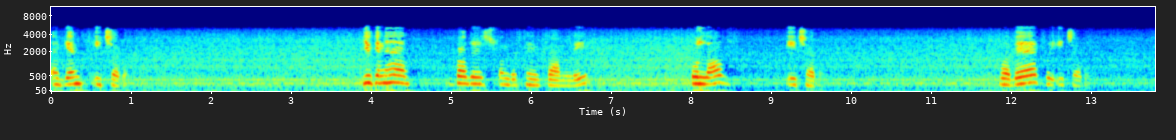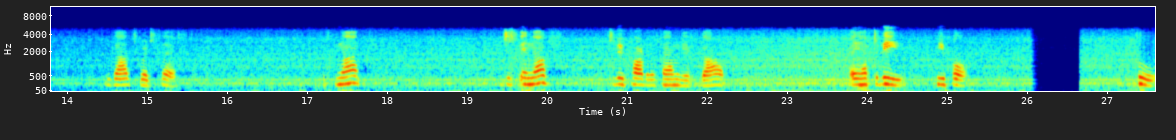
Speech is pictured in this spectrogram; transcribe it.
against each other. You can have brothers from the same family who love each other, who are there for each other. God's word says it's not just enough to be part of the family of God. They have to be people who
